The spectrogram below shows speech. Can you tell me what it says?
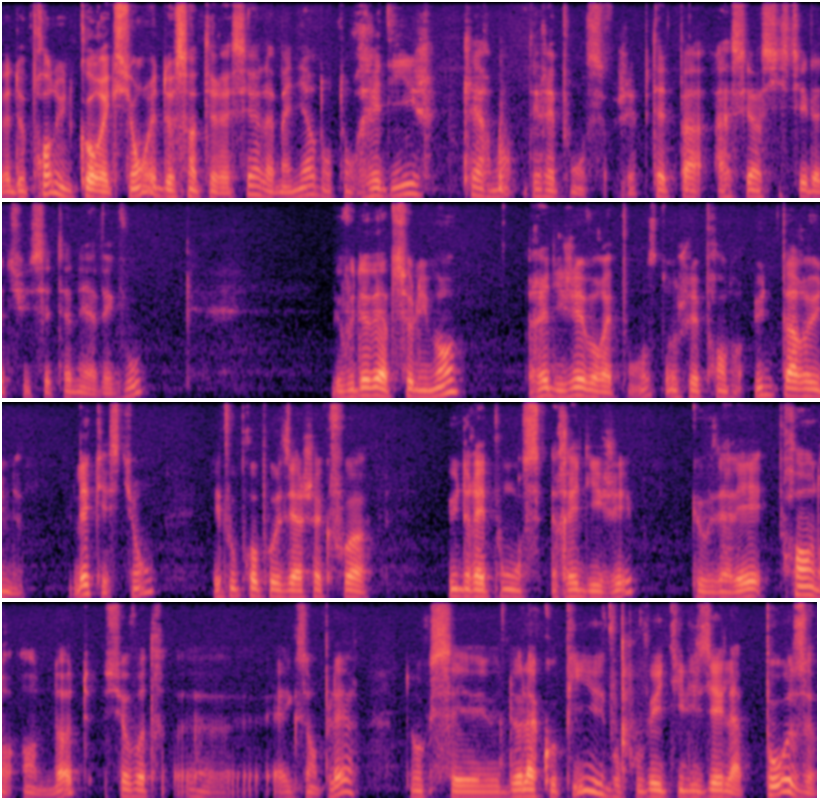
de prendre une correction et de s'intéresser à la manière dont on rédige clairement des réponses. Je n'ai peut-être pas assez insisté là-dessus cette année avec vous, mais vous devez absolument rédiger vos réponses. Donc je vais prendre une par une les questions et vous proposer à chaque fois une réponse rédigée que vous allez prendre en note sur votre euh, exemplaire. Donc c'est de la copie, vous pouvez utiliser la pause.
